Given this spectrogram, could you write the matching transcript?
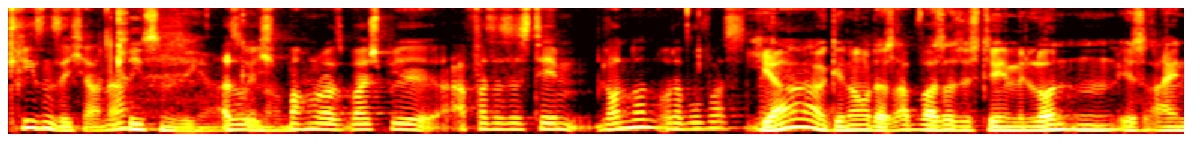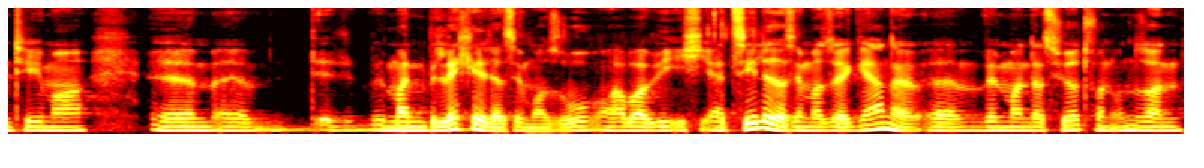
krisensicher. Ne? Krisensicher. Also genau. ich mache nur das Beispiel Abwassersystem London oder wo war es? Nee. Ja, genau. Das Abwassersystem in London ist ein Thema. Ähm, äh, man belächelt das immer so, aber wie ich erzähle das immer sehr gerne, äh, wenn man das hört von unseren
